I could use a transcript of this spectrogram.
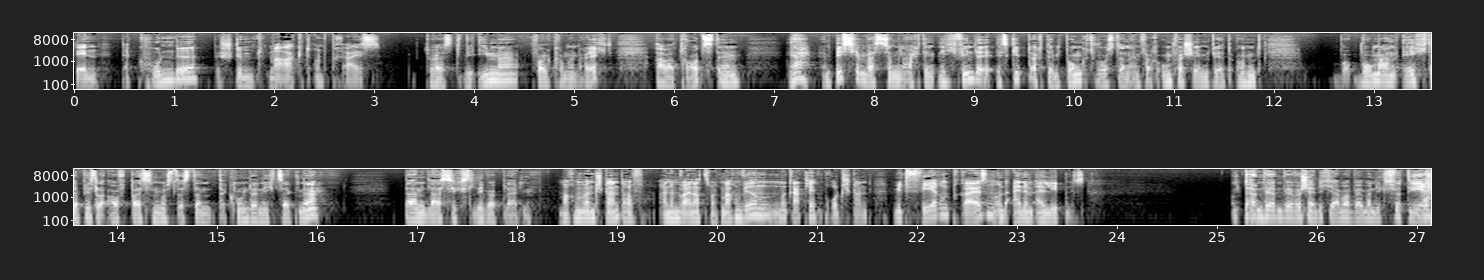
Denn der Kunde bestimmt Markt und Preis. Du hast wie immer vollkommen recht, aber trotzdem, ja, ein bisschen was zum Nachdenken. Ich finde, es gibt auch den Punkt, wo es dann einfach unverschämt wird und wo, wo man echt ein bisschen aufpassen muss, dass dann der Kunde nicht sagt, na, dann lasse ich es lieber bleiben. Machen wir einen Stand auf einem Weihnachtsmarkt. Machen wir einen Raclette-Brotstand mit fairen Preisen und einem Erlebnis. Und dann werden wir wahrscheinlich jammern, wenn wir nichts verdienen.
